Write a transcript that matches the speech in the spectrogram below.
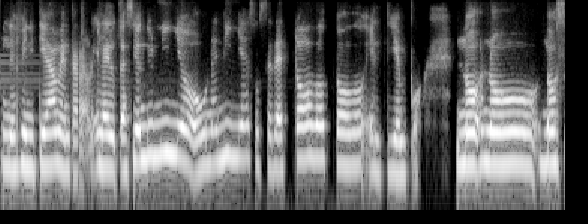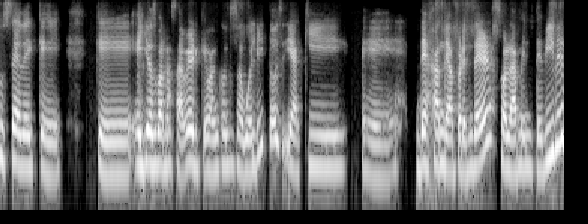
Definitivamente, Raúl. La educación de un niño o una niña sucede todo, todo el tiempo. No, no, no sucede que, que ellos van a saber que van con sus abuelitos y aquí eh, dejan de aprender, solamente viven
